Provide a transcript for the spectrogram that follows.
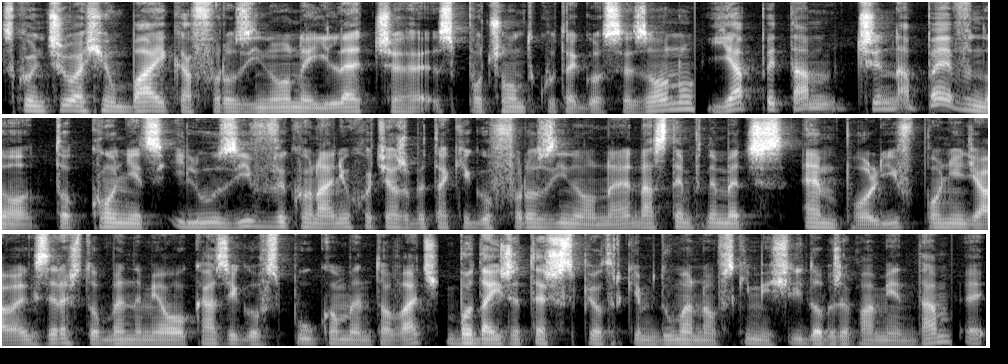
skończyła się bajka Frosinone i Lecce z początku tego sezonu. Ja pytam, czy na pewno to koniec iluzji w wykonaniu chociażby takiego Frosinone. Następny mecz z Empoli w poniedziałek, zresztą będę miał okazję go współkomentować, bodajże też z Piotrkiem Dumanowskim, jeśli dobrze pamiętam. E,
